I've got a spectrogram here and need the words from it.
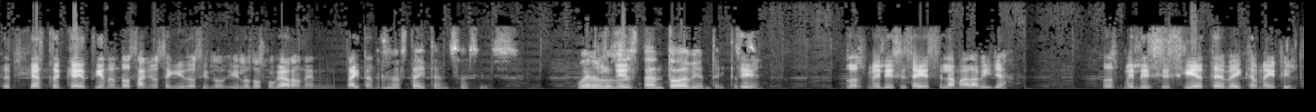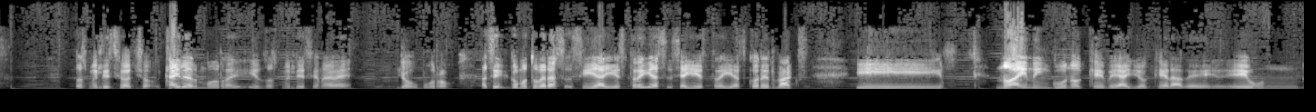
¿Te fijaste que tienen dos años seguidos y, lo- y los dos jugaron en Titans? En los Titans, así es. Bueno, los 2000. dos están todavía en Titans. Sí. 2016, La Maravilla. 2017, Baker Mayfield. 2018, Kyler Murray. Y 2019, Joe Burrow. Así que como tú verás, sí hay estrellas, sí hay estrellas quarterbacks. Y no hay ninguno que vea yo que era de eh, un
